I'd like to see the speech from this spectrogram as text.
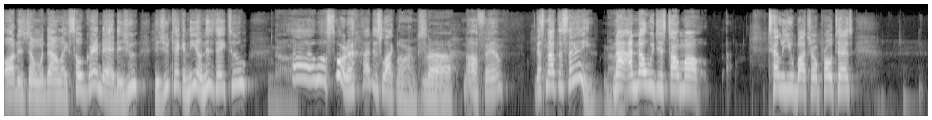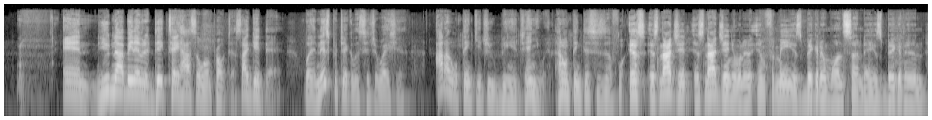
all this junk went down. Like, so granddad, did you did you take a knee on this day too? No. Uh, well, sorta. I just locked arms. nah, No, fam. That's not the same. Now I know we just talking about telling you about your protest and you not being able to dictate how someone protests. I get that. But in this particular situation, I don't think that you being genuine. I don't think this is a. It's it's not it's not genuine, and for me, it's bigger than one Sunday. It's bigger than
